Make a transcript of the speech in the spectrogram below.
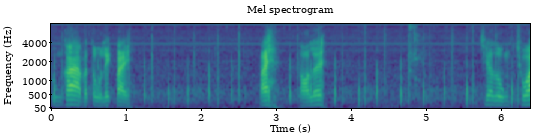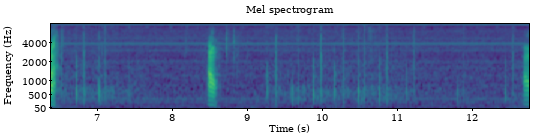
ลุงก้าประตูเล็กไป ไป ต่อเลย เชื่อลุง ชัวเอาเอา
